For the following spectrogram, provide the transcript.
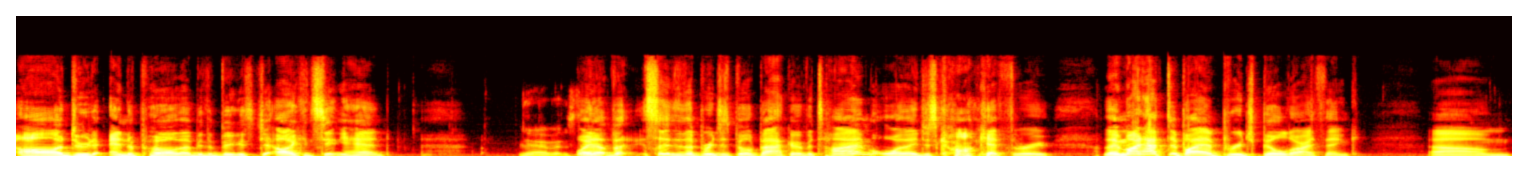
Oh, dude, Ender Pearl, that'd be the biggest. Oh, I can see it in your hand. yeah, but Wait, uh, but so do the bridges build back over time, or they just can't get through? They might have to buy a bridge builder, I think. Um,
